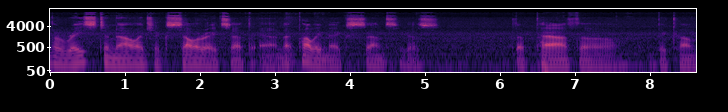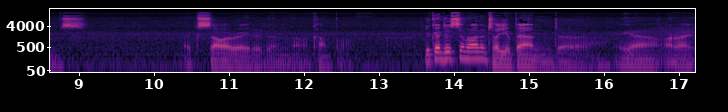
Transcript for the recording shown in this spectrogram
the race to knowledge accelerates at the end. That probably makes sense because the path uh, becomes accelerated and uh, compo. You can do Simran until you bend. Uh, yeah, all right.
